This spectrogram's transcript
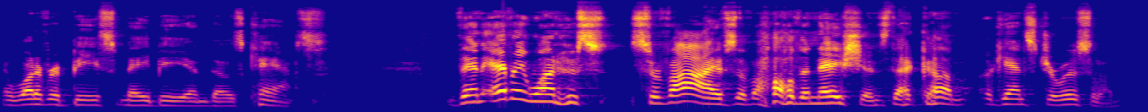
and whatever beasts may be in those camps. Then everyone who survives of all the nations that come against Jerusalem.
